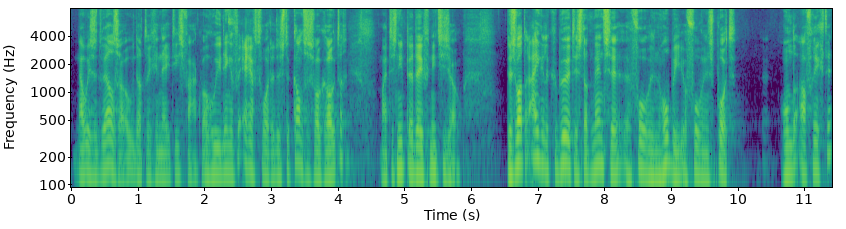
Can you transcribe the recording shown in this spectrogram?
Nou is het wel zo dat er genetisch vaak wel goede dingen vererfd worden. Dus de kans is wel groter, maar het is niet per definitie zo. Dus wat er eigenlijk gebeurt is dat mensen eh, voor hun hobby of voor hun sport honden africhten.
